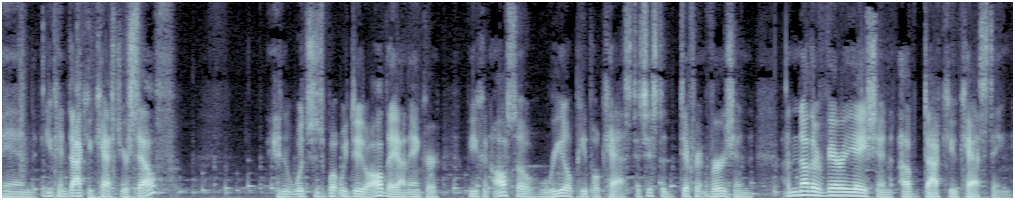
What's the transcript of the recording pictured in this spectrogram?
and you can docu-cast yourself and which is what we do all day on Anchor. But you can also real people cast. It's just a different version, another variation of docu casting.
